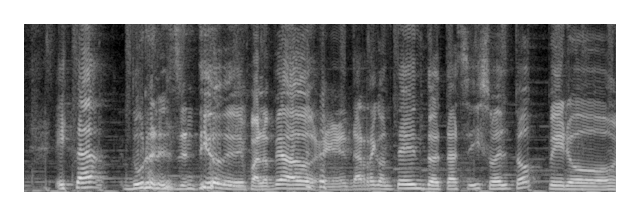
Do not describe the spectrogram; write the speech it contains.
está duro en el sentido de palopeado, eh, está re contento, está así suelto, pero...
